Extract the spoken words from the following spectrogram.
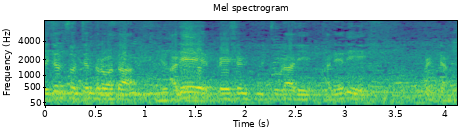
రిజల్ట్స్ వచ్చిన తర్వాత అదే పేషెంట్ని చూడాలి అనేది పెట్టాను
